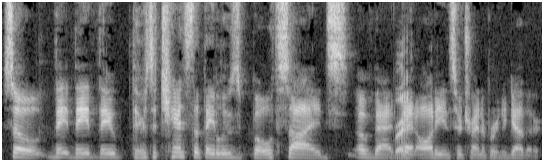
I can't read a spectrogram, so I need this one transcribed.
So they, they, they there's a chance that they lose both sides of that Right. that audience they're trying to bring together.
